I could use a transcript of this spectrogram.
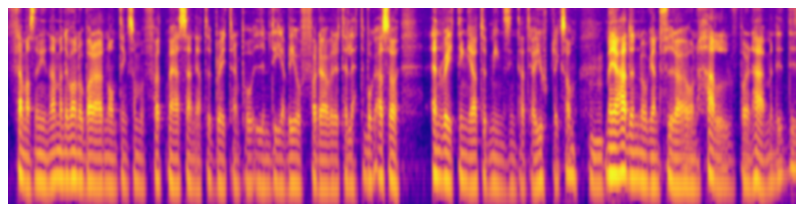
femma sen innan, men det var nog bara någonting som fött med sen jag typ ratade den på IMDB och förde över det till Letterboxd. Alltså en rating jag typ minns inte att jag har gjort liksom. Mm. Men jag hade nog en fyra och en halv på den här, men det, det,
